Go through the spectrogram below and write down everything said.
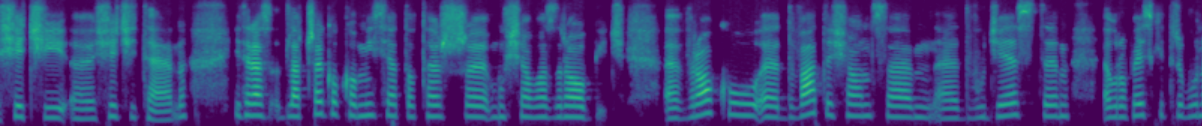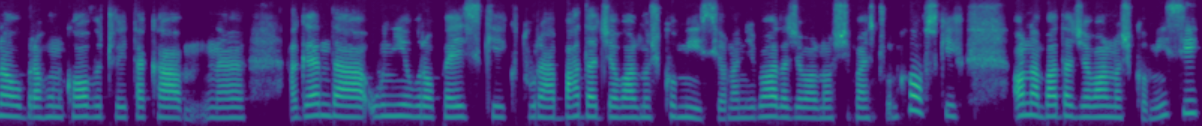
sieci, e, sieci TEN. I teraz dlaczego komisja to też e, musiała zrobić? W roku 2020 Europejski Trybunał Obrachunkowy, czyli taka agenda Unii Europejskiej, która bada działalność komisji, ona nie bada działalności państw członkowskich, ona bada działalność komisji,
